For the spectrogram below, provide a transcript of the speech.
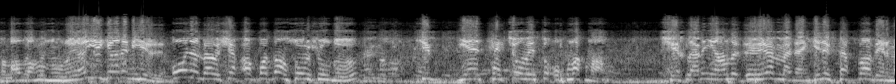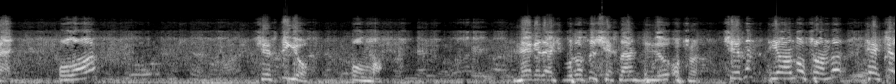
Allahın nuruna yeganə bir yerdir. O ilə bərabər Şeyx Abbaddan soruşuldu ki, yəni təkcə universitet oxumaqla şeyxlərin yanında öyrənmədən gedib fətva vermək olar? Şeyxlik yox, olmaz. Nə qədər ki, buradasın, şeyxlərin dində oturun. Şeyxin yanında oturanda təkcə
